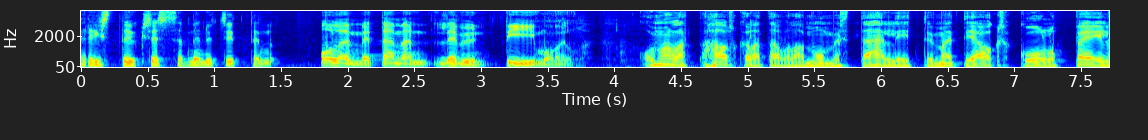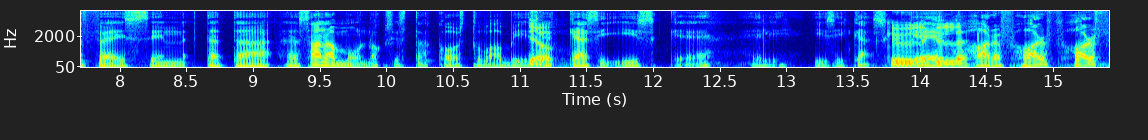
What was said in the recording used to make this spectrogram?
risteyksessä me nyt sitten olemme tämän levyn tiimoilla. Omalla hauskalla tavalla mun mielestä tähän liittyy, mä en tiedä onko kuullut Palefacein tätä sananmuunnoksista koostuvaa biisiä Käsi iskee, eli isi käskee, kyllä, kyllä. harf, harf, harf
